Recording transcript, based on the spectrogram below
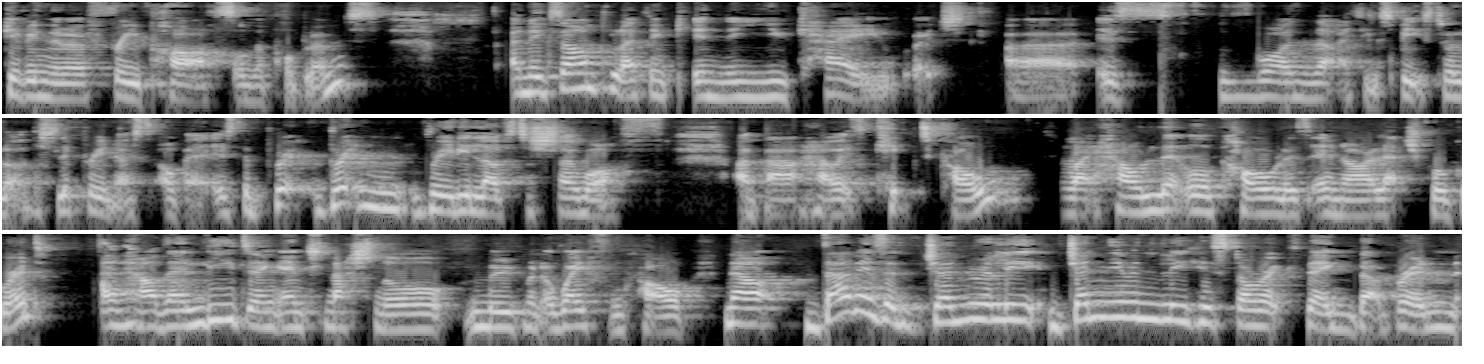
giving them a free pass on the problems. An example, I think, in the UK, which uh, is one that I think speaks to a lot of the slipperiness of it is the Brit- Britain really loves to show off about how it's kicked coal, like how little coal is in our electrical grid and how they're leading international movement away from coal. Now, that is a generally, genuinely historic thing that Britain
